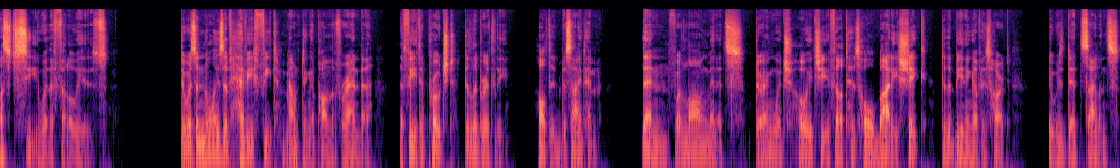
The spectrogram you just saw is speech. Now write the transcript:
Must see where the fellow is. There was a noise of heavy feet mounting upon the veranda. The feet approached deliberately, halted beside him. Then, for long minutes, during which Hoichi felt his whole body shake to the beating of his heart, there was dead silence.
